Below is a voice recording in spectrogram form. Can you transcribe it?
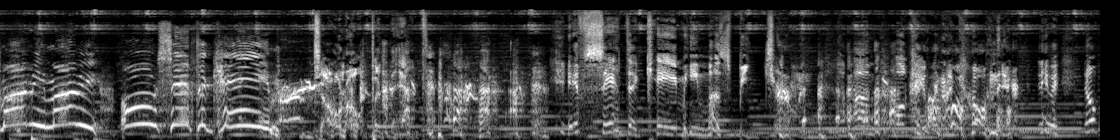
Mommy, mommy! Oh, Santa came! Don't open that. if Santa came, he must be German. Um, okay, we're not going there. Anyway, nope.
